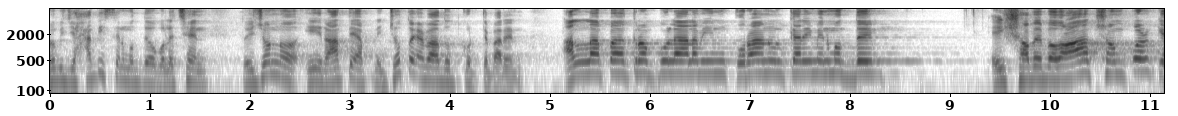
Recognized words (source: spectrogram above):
নবীজি হাদিসের মধ্যেও বলেছেন, তো এই জন্য এই রাতে আপনি যত ইবাদত করতে পারেন, আল্লাহ পাক রব্বুল আলামিন কোরআনুল কারিমের মধ্যে এই সবে বরাত সম্পর্কে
